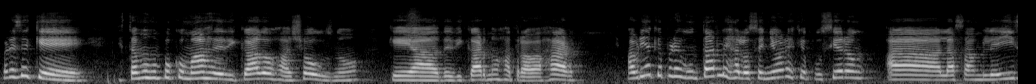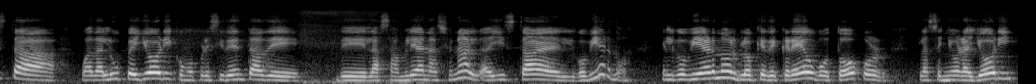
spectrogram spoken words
Parece que estamos un poco más dedicados a shows, ¿no? Que a dedicarnos a trabajar. Habría que preguntarles a los señores que pusieron a la asambleísta Guadalupe Llori como presidenta de, la Asamblea Nacional. Ahí está el gobierno. El gobierno, el bloque de Creo, votó por la señora Llori.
